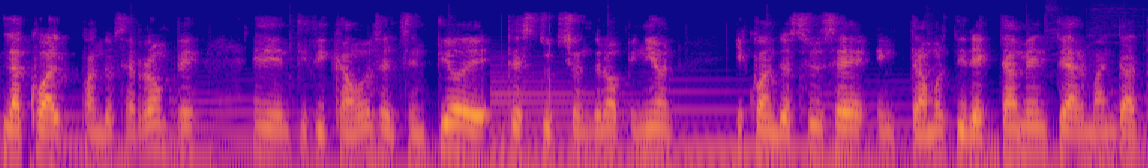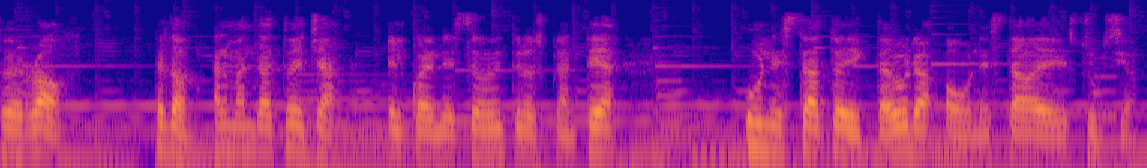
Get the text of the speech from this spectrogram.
la cual cuando se rompe identificamos el sentido de destrucción de la opinión y cuando esto sucede entramos directamente al mandato de Ralph, perdón, al mandato de Jack, el cual en este momento nos plantea un estado de dictadura o un estado de destrucción.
